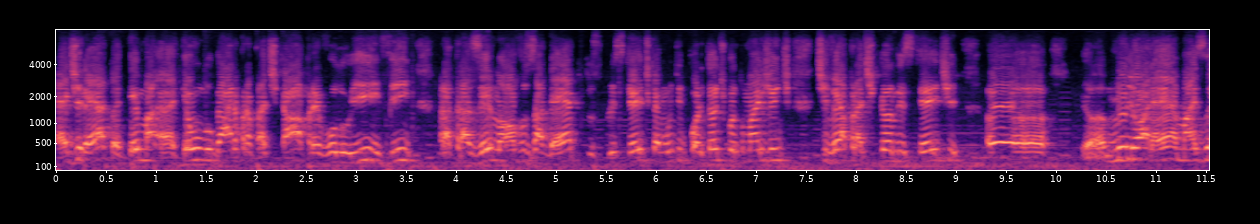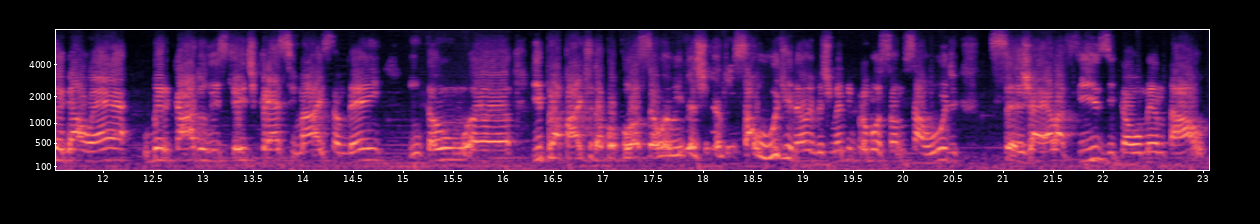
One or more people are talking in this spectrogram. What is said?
é direto, é ter, é ter um lugar para praticar, para evoluir, enfim, para trazer novos adeptos para o skate, que é muito importante. Quanto mais gente tiver praticando skate, uh, melhor é, mais legal é. O mercado do skate cresce mais também. Então, uh, e para parte da população é um investimento em saúde, né? Um investimento em promoção de saúde, seja ela física ou mental.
